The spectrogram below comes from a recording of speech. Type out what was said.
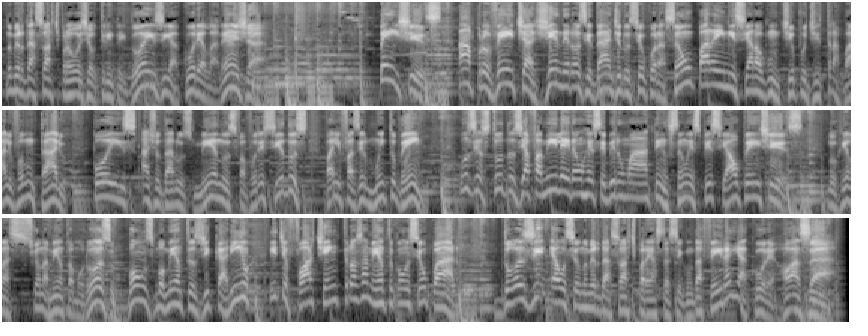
Número da sorte para hoje é o 32 e a cor é laranja. Peixes. Aproveite a generosidade do seu coração para iniciar algum tipo de trabalho voluntário, pois ajudar os menos favorecidos vai lhe fazer muito bem. Os estudos e a família irão receber uma atenção especial, Peixes. No relacionamento amoroso, bons momentos de carinho e de forte entrosamento com o seu par. 12 é o seu número da sorte para esta segunda-feira e a cor é rosa.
